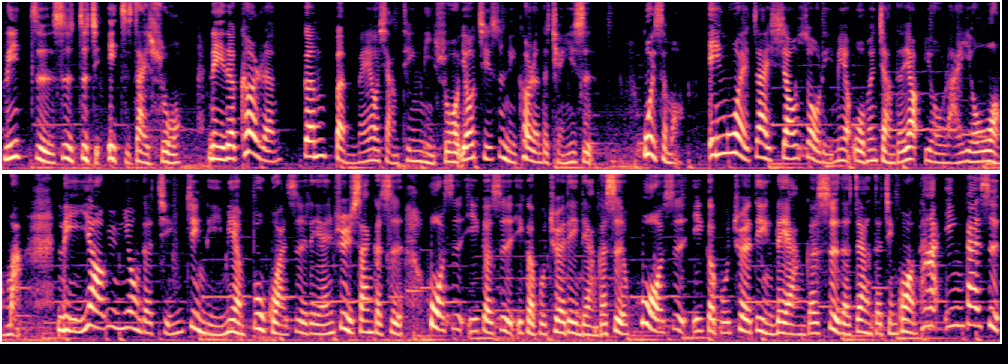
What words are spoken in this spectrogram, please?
你只是自己一直在说，你的客人根本没有想听你说，尤其是你客人的潜意识，为什么？因为在销售里面，我们讲的要有来有往嘛，你要运用的情境里面，不管是连续三个是，或是一个是一个不确定，两个是，或是一个不确定，两个是的这样的情况，它应该是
